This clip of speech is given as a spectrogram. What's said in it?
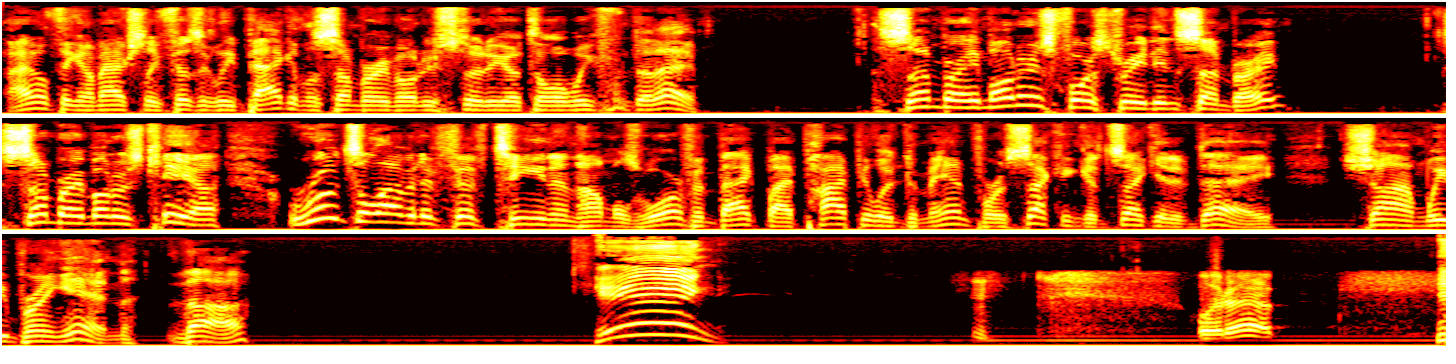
I don't think I'm actually physically back in the Sunbury Motor Studio till a week from today. Sunbury Motors, 4th Street in Sunbury. Sunbury Motors Kia, routes 11 and 15 in Hummel's Wharf, and backed by popular demand for a second consecutive day. Sean, we bring in the King. what up?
